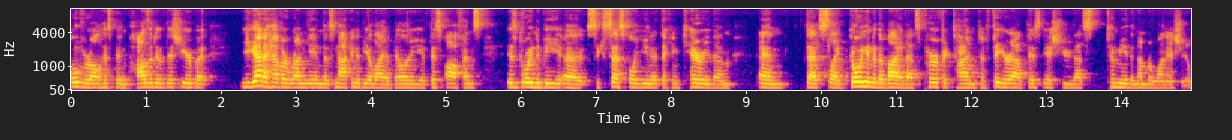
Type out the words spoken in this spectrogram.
overall has been positive this year. But you got to have a run game that's not going to be a liability if this offense is going to be a successful unit that can carry them. And that's like going into the bye, that's perfect time to figure out this issue. That's to me the number one issue.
